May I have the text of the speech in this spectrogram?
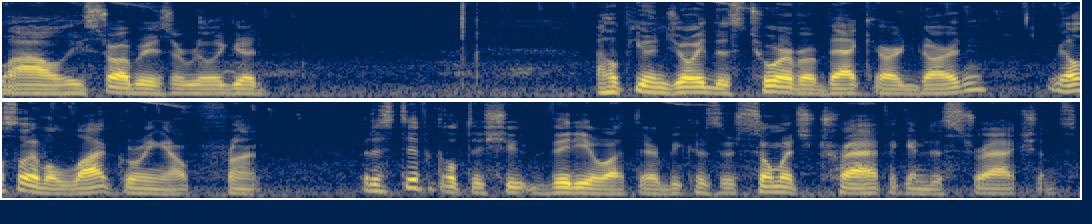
Wow, these strawberries are really good. I hope you enjoyed this tour of our backyard garden. We also have a lot growing out front, but it's difficult to shoot video out there because there's so much traffic and distractions.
